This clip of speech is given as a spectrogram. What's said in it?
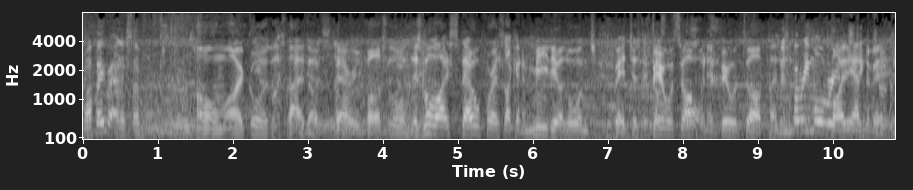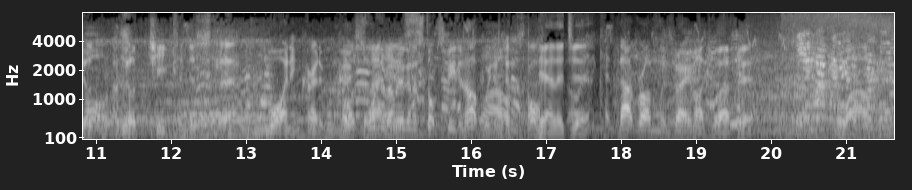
My favourite LS7. Oh my god, that is a very fast launch. It's not like stealth where it's like an immediate launch, but it just It builds up and it builds up and It's probably more by the end of it, your, your cheeks are just, uh, what an incredible coaster wondering when we were that going to stop speeding up, but we just didn't stop. Yeah, legit. Oh, that run was very much worth it. Wow.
